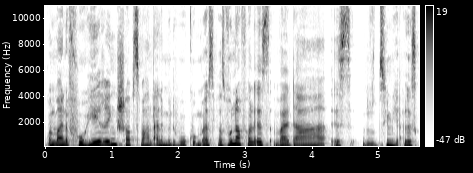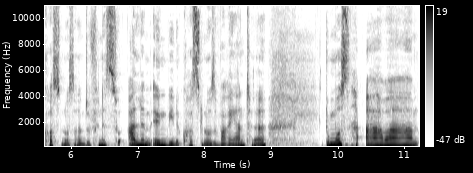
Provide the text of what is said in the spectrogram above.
Und meine vorherigen Shops waren alle mit WooCommerce, was wundervoll ist, weil da ist so ziemlich alles kostenlos. Also du findest zu allem irgendwie eine kostenlose Variante. Du musst aber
